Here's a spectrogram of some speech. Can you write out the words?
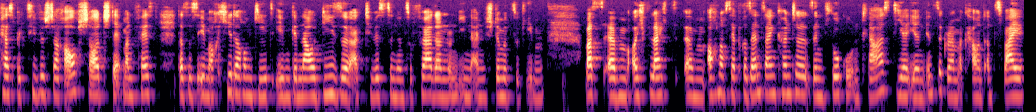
perspektivisch darauf schaut, stellt man fest, dass es eben auch hier darum geht, eben genau diese Aktivistinnen zu fördern und ihnen eine Stimme zu geben. Was ähm, euch vielleicht ähm, auch noch sehr präsent sein könnte, sind Joko und Klaas, die ja ihren Instagram-Account an zwei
